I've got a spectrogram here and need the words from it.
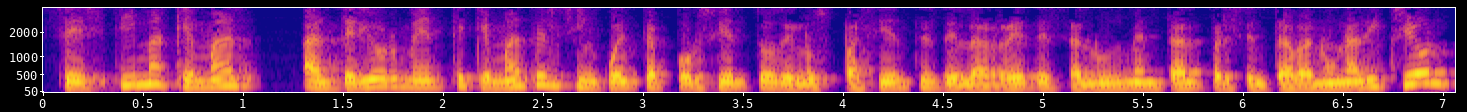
se estima que más anteriormente que más del 50% de los pacientes de la red de salud mental presentaban una adicción.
